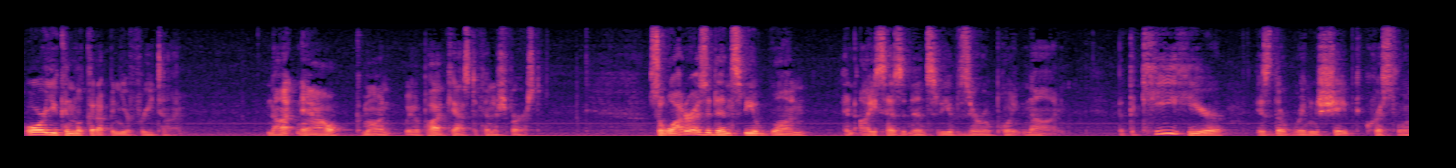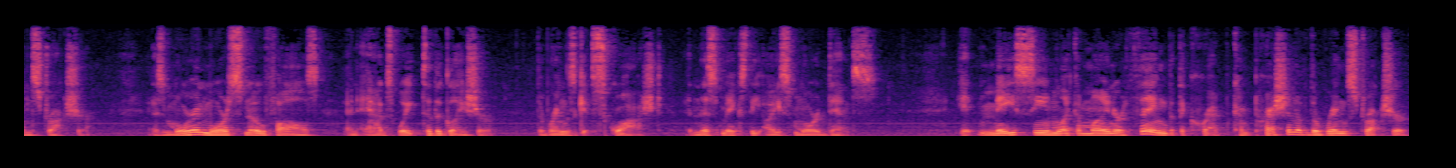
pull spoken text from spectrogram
or you can look it up in your free time. Not now. Come on, we have a podcast to finish first. So, water has a density of 1, and ice has a density of 0.9. But the key here is the ring shaped crystalline structure. As more and more snow falls and adds weight to the glacier, the rings get squashed, and this makes the ice more dense. It may seem like a minor thing, but the compression of the ring structure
